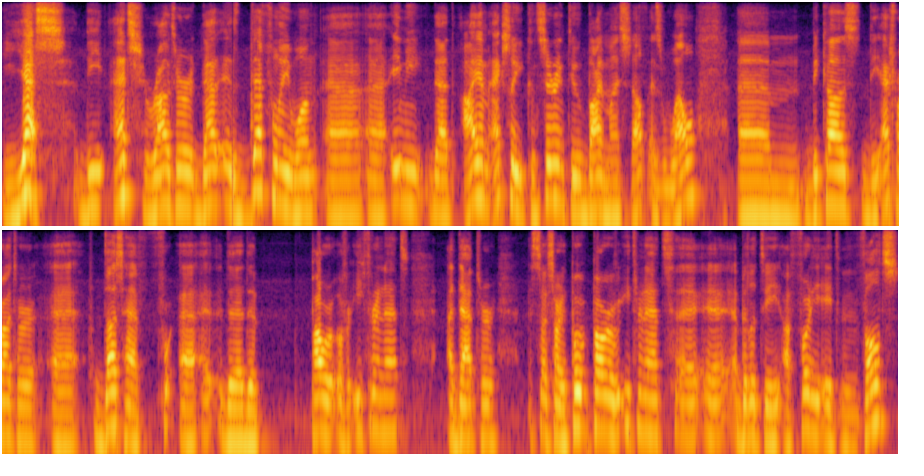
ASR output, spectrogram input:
Yes, the Edge router, that is definitely one, uh, uh, Amy, that I am actually considering to buy myself as well. Um, because the Edge router uh, does have for, the, the power over Ethernet adapter, so sorry, power over Ethernet uh, uh, ability of 48 volts,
